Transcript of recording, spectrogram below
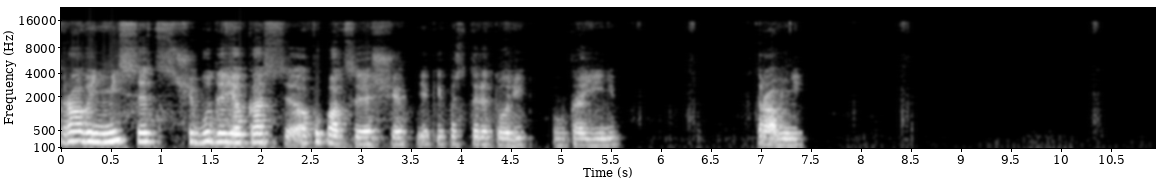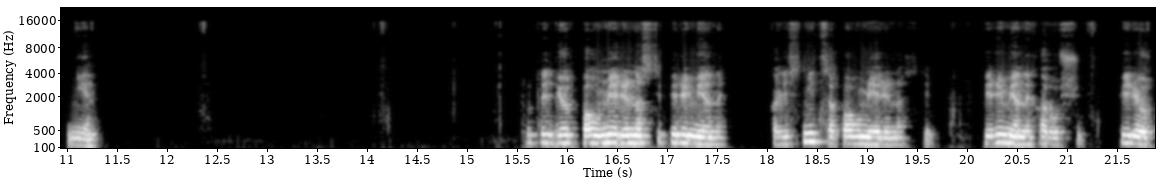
Травень місяць, чи буде якась окупація ще якихось територій в Україні? В травні? Ні. Тут идет по умеренности перемены. Колесница по умеренности. Перемены хороші. Вперед.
